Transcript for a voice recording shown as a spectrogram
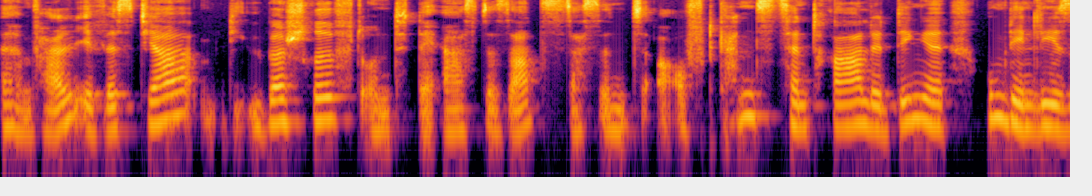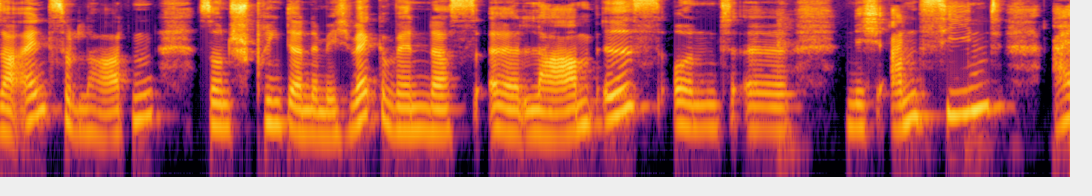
Ähm, weil ihr wisst ja, die Überschrift und der erste Satz, das sind oft ganz zentrale Dinge, um den Leser einzuladen. Sonst springt er nämlich weg, wenn das äh, lahm ist und äh, nicht anziehend. Also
